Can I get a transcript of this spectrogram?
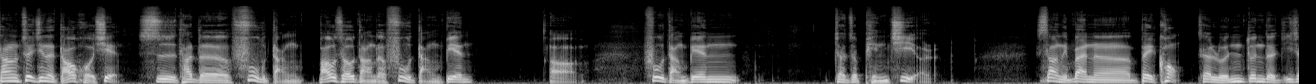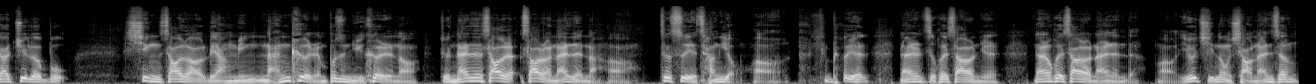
当然，最近的导火线是他的副党保守党的副党鞭哦，副党鞭叫做品契尔，上礼拜呢被控在伦敦的一家俱乐部。性骚扰两名男客人，不是女客人哦，就男人骚扰骚扰男人呐啊，这事也常有啊。你 不要以为男人只会骚扰女人，男人会骚扰男人的啊，尤其那种小男生，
